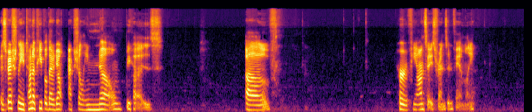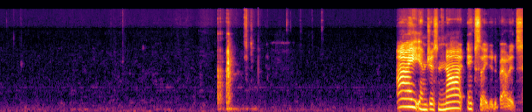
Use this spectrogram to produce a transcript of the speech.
especially a ton of people that I don't actually know because of her fiance's friends and family. I am just not excited about it.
